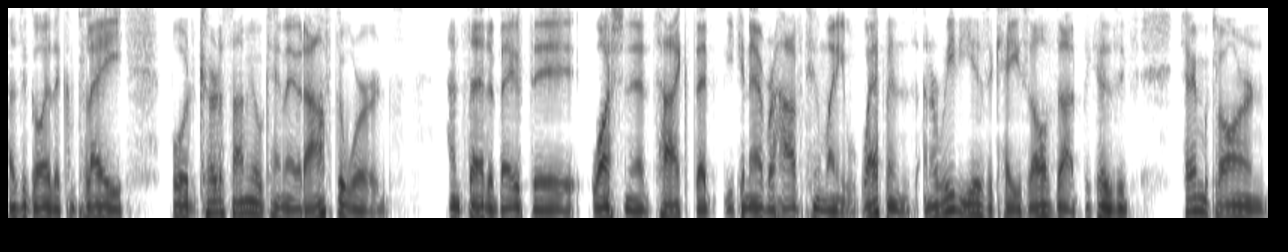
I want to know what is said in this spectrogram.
as a guy that can play. But Curtis Samuel came out afterwards and said about the Washington attack that you can never have too many weapons. And it really is a case of that because if Terry McLaurin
